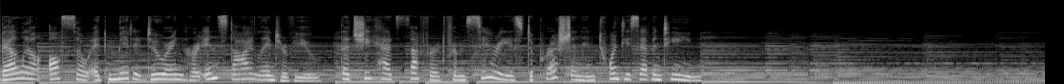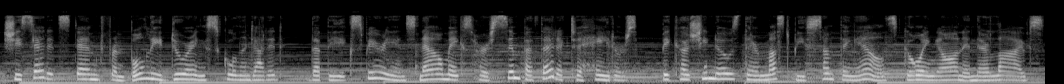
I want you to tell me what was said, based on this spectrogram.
Bella also admitted during her InStyle interview that she had suffered from serious depression in 2017. She said it stemmed from bullying during school and added that the experience now makes her sympathetic to haters because she knows there must be something else going on in their lives.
